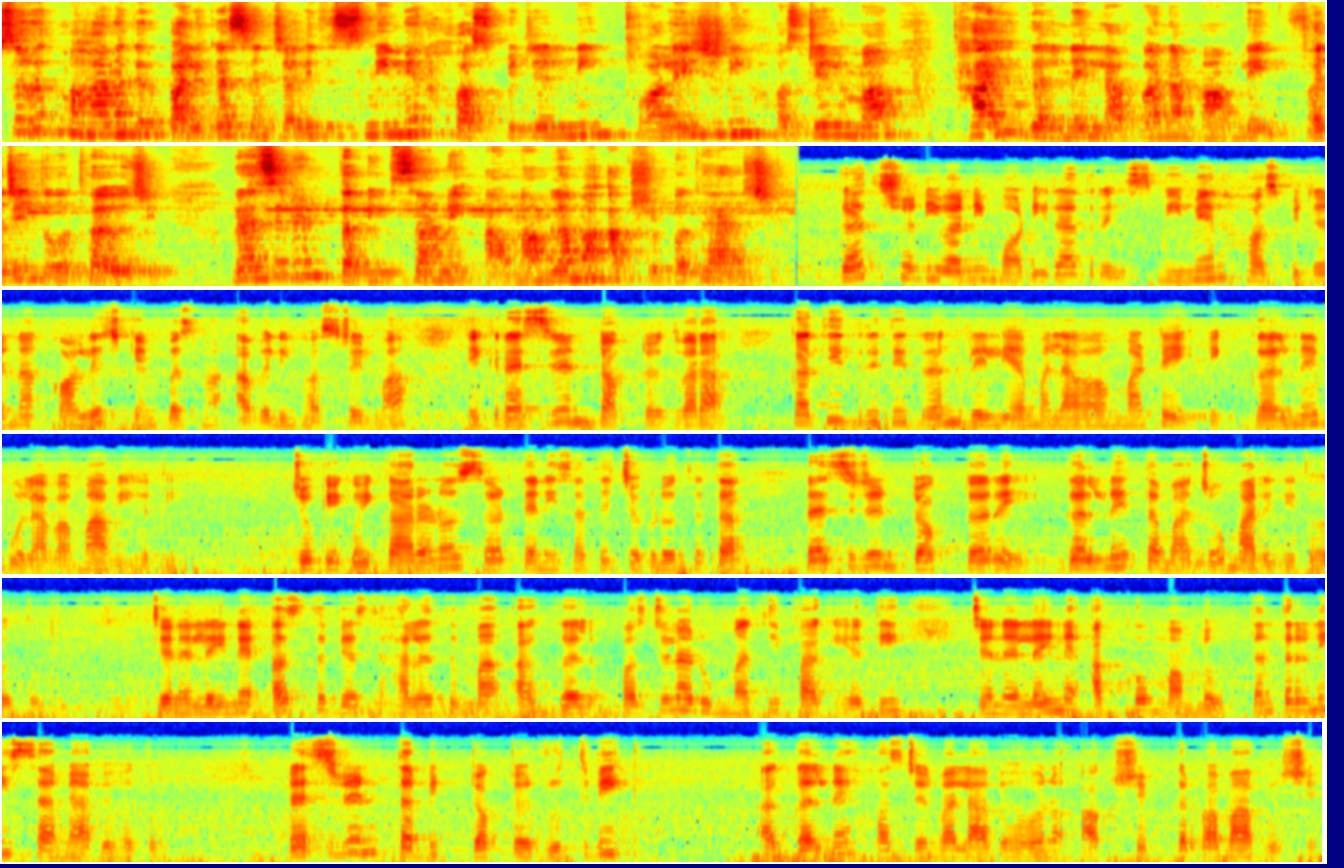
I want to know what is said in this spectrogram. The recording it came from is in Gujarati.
સુરત મહાનગરપાલિકા સંચાલિત સ્મીમેર હોસ્પિટલની કોલેજની હોસ્ટેલમાં થાઈ ગર્લને લાવવાના મામલે ફજીતો થયો છે. રેસિડેન્ટ તબીબ સામે આ મામલામાં આક્ષેપો થયા છે. ગત શનિવારની મોડી રાત્રે સ્મીમેર હોસ્પિટલના કોલેજ કેમ્પસમાં આવેલી હોસ્ટેલમાં એક રેસિડેન્ટ ડોક્ટર દ્વારા કથિત રીતે રંગરેલિયા મલાવવા માટે એક ગર્લને બોલાવવામાં આવી હતી. જો કે કોઈ કારણોસર તેની સાથે ઝઘડો થતાં રેસિડેન્ટ ડોક્ટરે ગર્લને તમાચો મારી દીધો હતો, જેને લઈને અસ્તવ્યસ્ત હાલતમાં આ ગર્લ હોસ્ટેલના રૂમમાંથી ભાગી હતી, જેને લઈને આખો મામલો તંત્રની સામે આવ્યો હતો. રેસિડેન્ટ તબીબ ડોક્ટર ઋત્વિક આ ગર્લને હોસ્ટેલમાં લાવ્યો હોવાનો આક્ષેપ કરવામાં આવ્યો છે.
